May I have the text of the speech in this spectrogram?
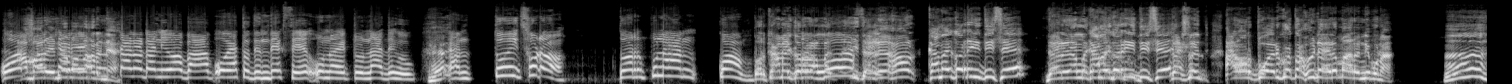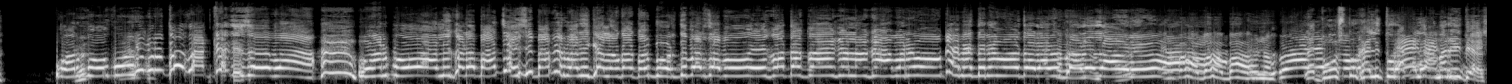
ও আমার এনে সংসারে বলার না। টানাটানি ও বাপ ও এতদিন দেখছে অন্য একটু না দেখুক। হ্যাঁ? তুই ছোট তোর পুলাহান কম। তোর কামাই করার আল্লাহ কামাই করে দিছে। দাঁড়ে আল্লাহ কামাই করে দিছে। আর ওর বউয়ের কথা হই না এরা মারে নিব না। হ্যাঁ। ওর বউ দেশ?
